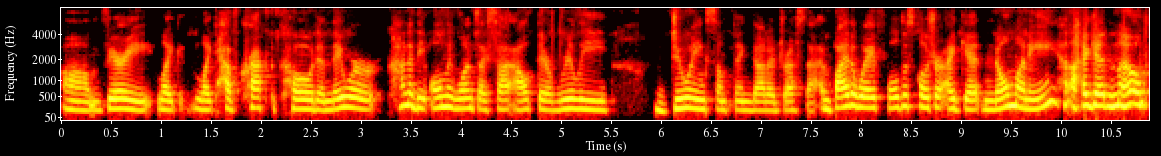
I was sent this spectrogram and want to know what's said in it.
um, very like like have cracked the code, and they were kind of the only ones I saw out there really doing something that addressed that. And by the way, full disclosure, I get no money. I get no,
